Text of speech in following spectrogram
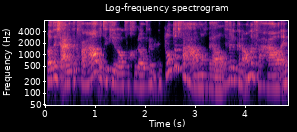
wat is eigenlijk het verhaal wat ik hierover geloof? En, klopt het verhaal nog wel? Of wil ik een ander verhaal? En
